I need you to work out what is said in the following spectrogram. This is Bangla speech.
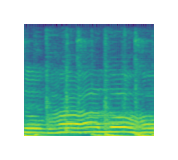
ভালো হয়।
